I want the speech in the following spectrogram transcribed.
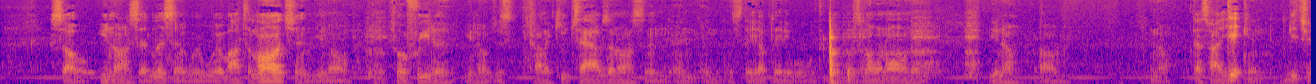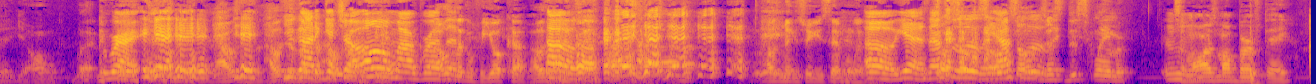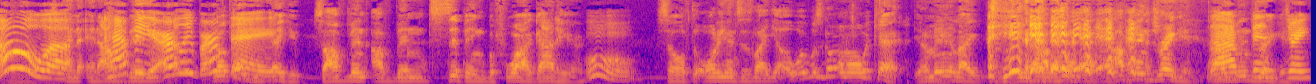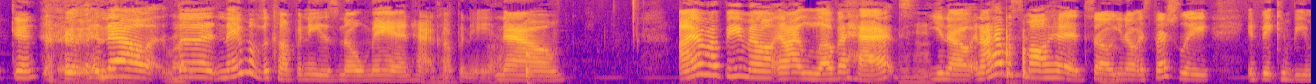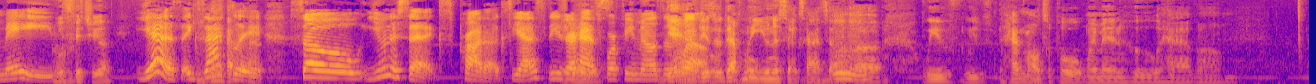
So you know, I said, listen, we're we're about to launch, and you know, feel free to you know just kind of keep tabs on us and, and, and stay updated with what's going on, and you know, um, you know, that's how you Did- can get your your own. But right. I was I was you got to get your own, your- my brother. I was looking for your cup. I was, Oh. I was making sure you sipping with it. oh yes, So- so- absolutely, so, so, absolutely. just disclaimer. Mhm. Tomorrow's my birthday. oh, uh, and- and happy been- early No, thank you, birthday! thank you. So I've been I've been sipping before I got here. Mm. So if the audience is like, "Yo, what was going on with Cat?" You know what I mean? Like, you know, I've, been, I've been drinking. I've, been, drinking. Hey. And now Right. the name of the company is No Man Hat Company. Uh-huh. Now I am a female and I love a hat, Mhm. you know, and I have a small head, so Mhm. you know, especially if it can be made. We'll fit you up. Yes, exactly. so unisex products, yes, these It are hats for females as yeah, well. these are definitely unisex hats. Uh, Mhm. Uh, we've we've had multiple women who have um,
